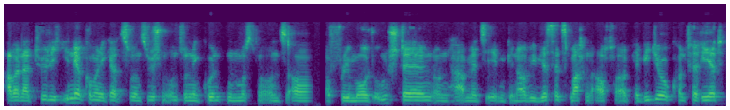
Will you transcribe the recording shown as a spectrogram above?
aber natürlich in der Kommunikation zwischen uns und den Kunden mussten wir uns auch auf Remote umstellen und haben jetzt eben genau wie wir es jetzt machen, auch äh, per Video konferiert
